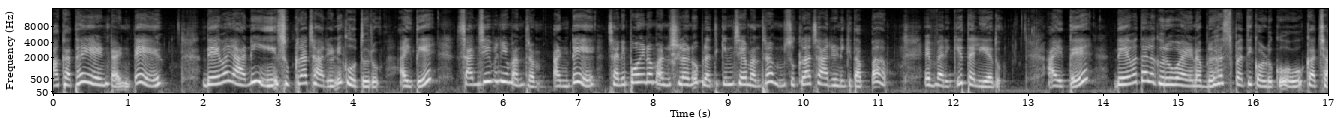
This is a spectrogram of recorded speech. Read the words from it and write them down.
ఆ కథ ఏంటంటే దేవయాని శుక్రాచార్యుని కూతురు. అయితే సంజీవిని మంత్రం అంటే చనిపోయిన మనుషులను బ్రతికించే మంత్రం శుక్రాచార్యునికి తప్ప ఎవ్వరికీ తెలియదు. అయితే దేవతల గురువు అయిన బృహస్పతి కొడుకు కచ.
